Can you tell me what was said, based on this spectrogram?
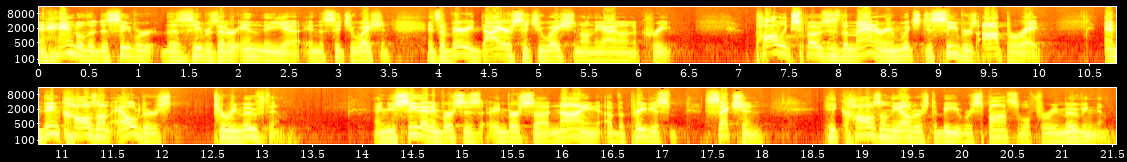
and handle the deceiver the deceivers that are in the uh, in the situation. It's a very dire situation on the island of crete. Paul exposes the manner in which deceivers operate and then calls on elders to remove them. And you see that in verses in verse uh, 9 of the previous section. He calls on the elders to be responsible for removing them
